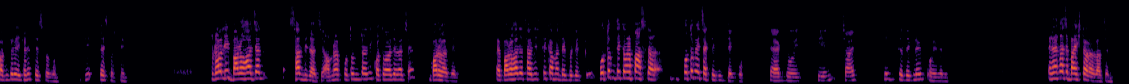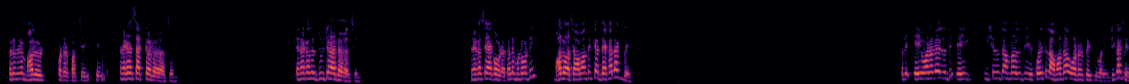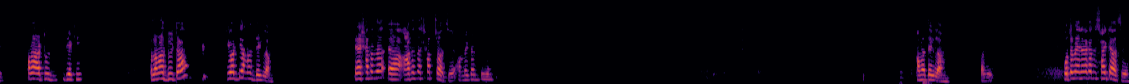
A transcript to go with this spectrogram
কপি করে এখানে পেস্ট করব। পেস্ট করছি। টোটালি বারো হাজার সার্ভিস আছে। আমরা প্রথমটারই কত হাজার আছে? বারো হাজার। বারো হাজার সার্ভিস থেকে আমরা দেখব যে প্রথম থেকে আমরা পাঁচটা, প্রথমে চারটে দিক দেখব। এক, দুই, তিন, চার, তিনটে দেখলে হয়ে যাবে। এনার কাছে বাইশটা অর্ডার আছে। তাহলে ভালো অর্ডার পাচ্ছে এনার কাছে চারটে অর্ডার আছে। এনার কাছে দুইটা অর্ডার আছে। এনার কাছে এগারোটা তাহলে মোটামুটি ভালো আছে। আমাদেরকে দেখা লাগবে? তাহলে এই অর্ডারে যদি, এই ইসে যদি আমরা যদি করি, তাহলে আমরাও অর্ডার পেতে পারি, ঠিক আছে? আমরা একটু দেখি। তাহলে আমরা দুইটা কিওয়ার্ড দিয়ে আমরা দেখলাম। এটা সাত হাজার আট হাজার সাতশো আছে, আমরা এখান থেকে আমরা দেখলাম। প্রথমে এনার কাছে ছয়টা আছে।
